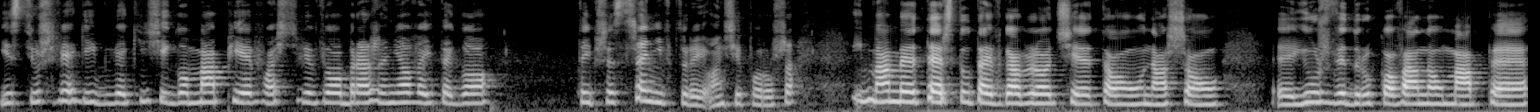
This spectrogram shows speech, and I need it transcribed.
jest już w, jakiej, w jakiejś jego mapie właściwie wyobrażeniowej tego, tej przestrzeni, w której on się porusza. I mamy też tutaj w gablocie tą naszą y, już wydrukowaną mapę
